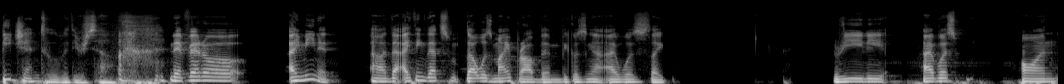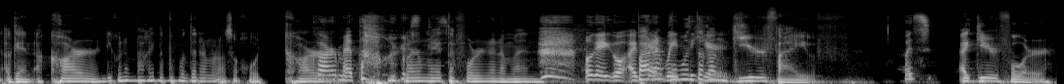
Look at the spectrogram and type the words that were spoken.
be gentle with yourself. Hindi, pero I mean it. Uh, that, I think that's that was my problem because nga I was like really I was on again a car. Hindi ko lang bakit napupunta naman ako sa code. Car Car metaphors. car metaphor na naman. Okay, go. I Parang can't wait to hear. pumunta hear. kang gear 5. What's A gear 4.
